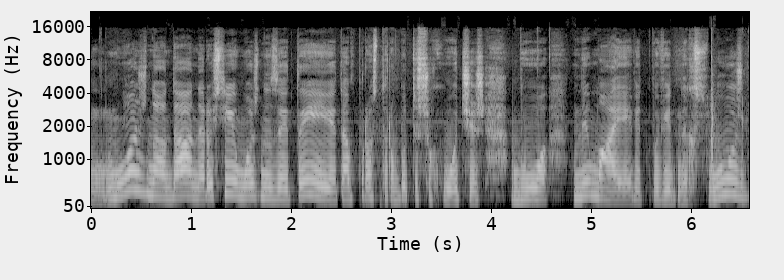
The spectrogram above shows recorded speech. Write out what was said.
Можна да на Росію можна зайти і там просто робити, що хочеш, бо немає відповідних служб,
